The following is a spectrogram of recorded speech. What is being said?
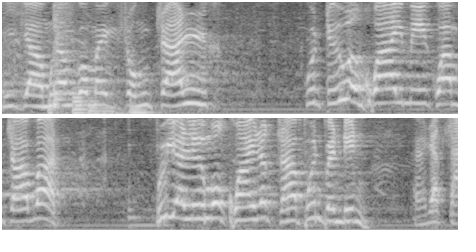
นี่เจ้าเมืองก็ไม่สงสารกูถือว่าควายมีความสามารถกูอย่าลืมว่าควายรักษาพื้นแผ่นดิน รักษา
